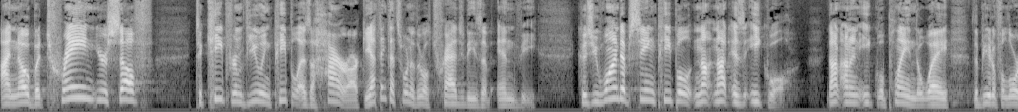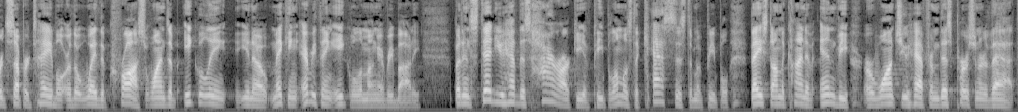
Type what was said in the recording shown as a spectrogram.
I know, but train yourself to keep from viewing people as a hierarchy. I think that's one of the real tragedies of envy because you wind up seeing people not, not as equal not on an equal plane the way the beautiful Lord's Supper table or the way the cross winds up equally, you know, making everything equal among everybody. But instead, you have this hierarchy of people, almost a caste system of people, based on the kind of envy or want you have from this person or that.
